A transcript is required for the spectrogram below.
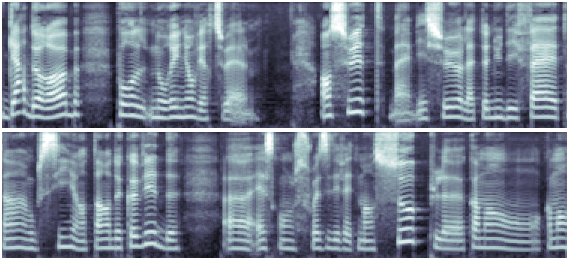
garde-robe pour nos réunions virtuelles. Ensuite, ben, bien sûr, la tenue des fêtes hein, aussi en temps de COVID. Euh, est-ce qu'on choisit des vêtements souples? Comment comment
